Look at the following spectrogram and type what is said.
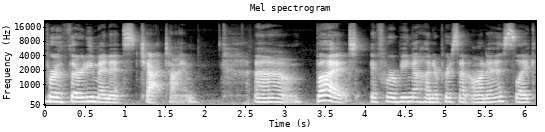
for 30 minutes chat time. Um, but if we're being 100% honest, like,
